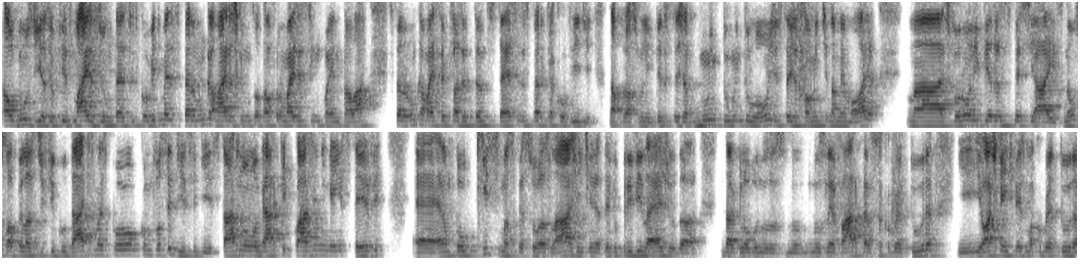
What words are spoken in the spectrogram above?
alguns dias eu fiz mais de um teste de Covid, mas espero nunca mais, acho que no total foram mais de 50 lá. Espero nunca mais ter que fazer tantos testes. Espero que a Covid na próxima Olimpíada esteja muito, muito longe, esteja somente na memória. Mas foram Olimpíadas especiais, não só pelas dificuldades, mas por, como você disse, Gui, estar num lugar que quase ninguém esteve é, eram pouquíssimas pessoas lá, a gente ainda teve o privilégio da, da Globo nos, no, nos levar para essa cobertura, e, e, eu acho que a gente fez uma cobertura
